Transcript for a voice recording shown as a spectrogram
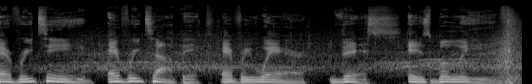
Every team, every topic, everywhere. This is Bleav.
